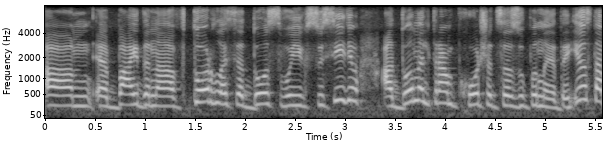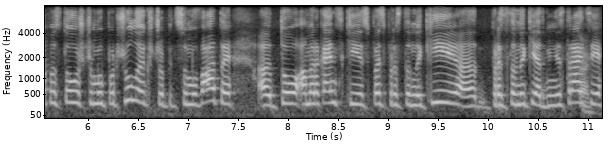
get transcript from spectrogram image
ем, е, Байдена вторглася до своїх сусідів. А Дональд Трамп хоче це зупинити. І Остапе, з того, що ми почули, якщо підсумувати, то американські спецпредставники, представники адміністрації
